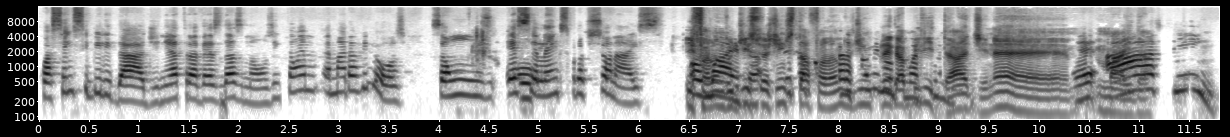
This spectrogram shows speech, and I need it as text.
com a sensibilidade, né? Através das mãos. Então é, é maravilhoso. São excelentes profissionais. E falando Maida, disso, a gente está falando de empregabilidade, né, é, Maida? Ah, sim.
